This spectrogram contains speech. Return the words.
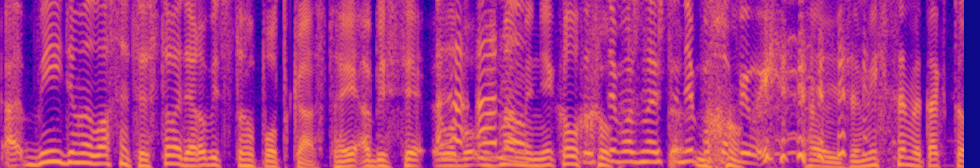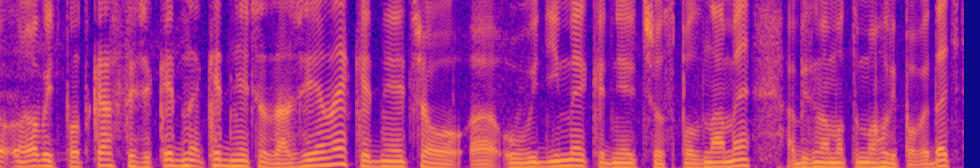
a my ideme vlastne cestovať a robiť z toho podcast, hej, aby ste, Aha, lebo už áno, máme niekoľko... To ste možno ešte No, nepochopili. Hej, že my chceme takto robiť podcasty, že keď, keď niečo zažijeme, keď niečo uh, uvidíme, keď niečo spoznáme, aby sme vám o tom mohli povedať.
